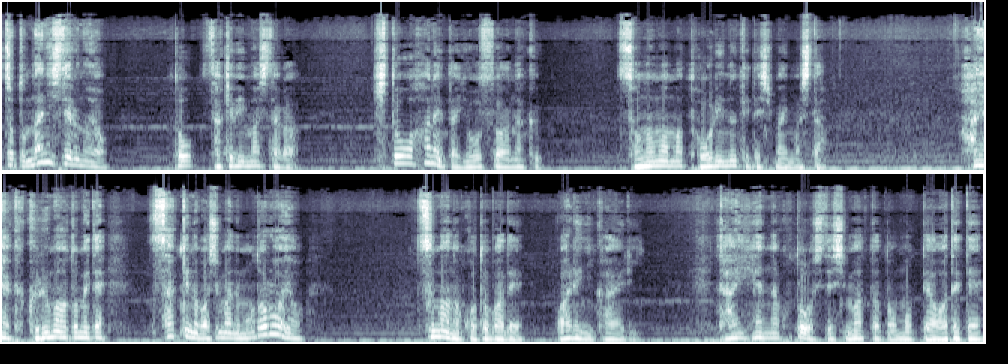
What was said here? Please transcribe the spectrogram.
ちょっと何してるのよと叫びましたが、人を跳ねた様子はなく、そのまま通り抜けてしまいました。早く車を止めて、さっきの場所まで戻ろうよ。妻の言葉で我に返り、大変なことをしてしまったと思って慌てて、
